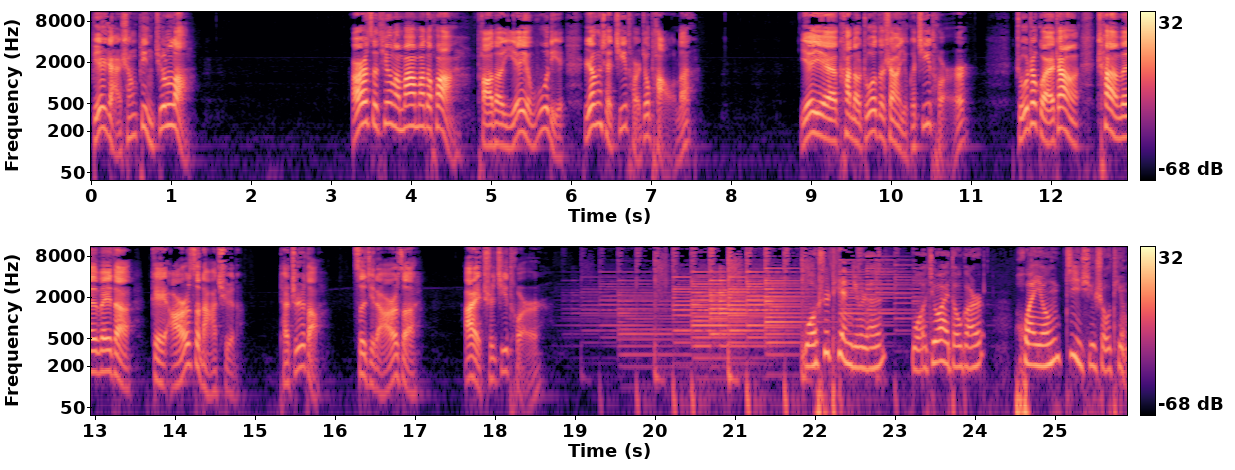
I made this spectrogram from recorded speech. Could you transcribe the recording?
别染上病菌了。”儿子听了妈妈的话，跑到爷爷屋里，扔下鸡腿就跑了。爷爷看到桌子上有个鸡腿儿。拄着拐杖，颤巍巍的给儿子拿去了。他知道自己的儿子爱吃鸡腿儿。我是天津人，我就爱豆干儿。欢迎继续收听。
